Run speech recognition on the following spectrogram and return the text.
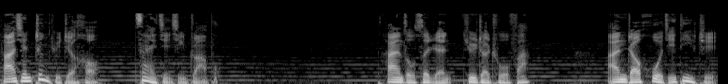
发现证据之后再进行抓捕。探案组四人驱车出发，按照户籍地址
